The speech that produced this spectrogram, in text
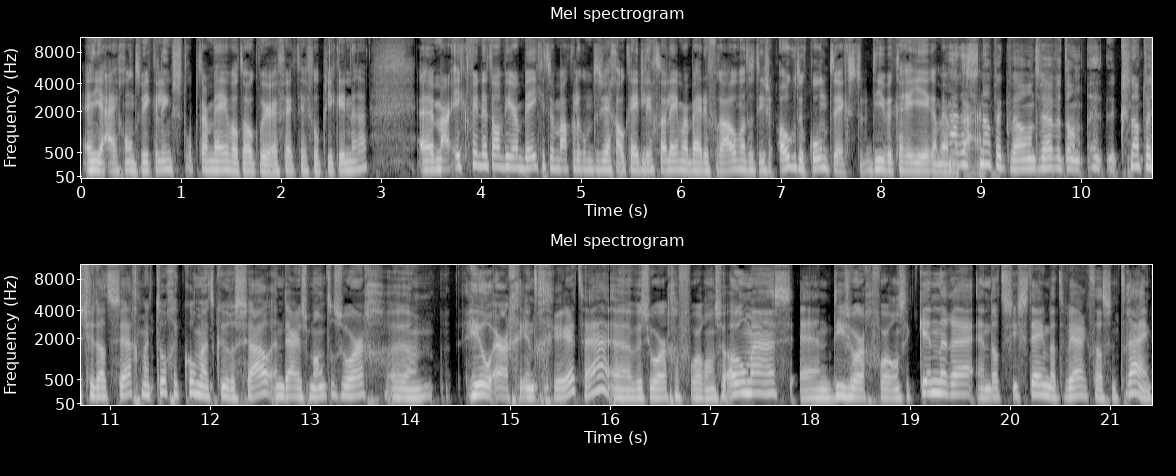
En je eigen ontwikkeling stopt daarmee, wat ook weer effect heeft op je kinderen. Eh, maar ik vind het dan weer een beetje te makkelijk om te zeggen: oké, het ligt alleen maar bij de vrouw. Want het is ook de context die we creëren met Ja, elkaar. dat snap ik wel. Want we hebben dan. eh, Ik snap dat je dat zegt, maar toch, ik kom uit Curaçao en daar is mantelzorg eh, heel erg geïntegreerd. Hè. Eh, we zorgen voor onze oma's en die zorgen voor onze kinderen. En dat systeem dat werkt als een trein.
